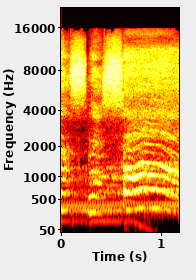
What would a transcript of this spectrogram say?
It's necessary.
